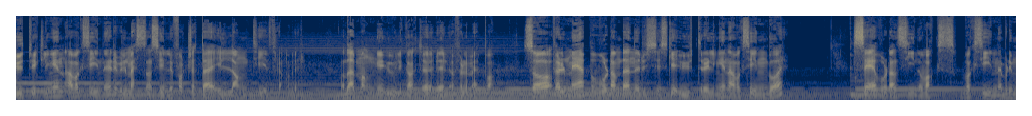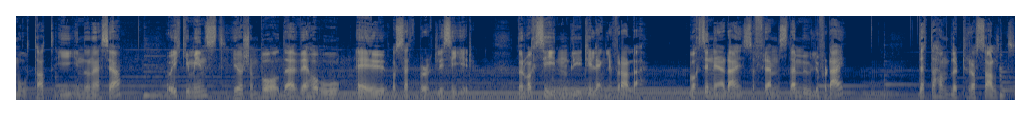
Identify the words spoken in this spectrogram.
Utviklingen av vaksiner vil mest sannsynlig fortsette i lang tid fremover. Og det er mange ulike aktører å følge med på. Så følg med på hvordan den russiske utrullingen av vaksinen går. Se hvordan Sinovacs vaksine blir mottatt i Indonesia. Og ikke minst gjør som både WHO, EU og Seth Berkley sier. Når vaksinen blir tilgjengelig for alle. Vaksiner deg så fremst det er mulig for deg. Dette handler tross alt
